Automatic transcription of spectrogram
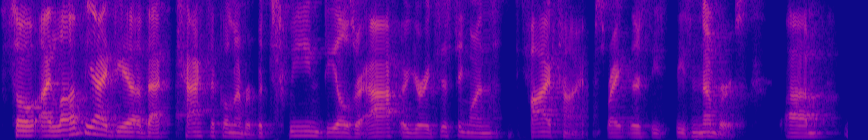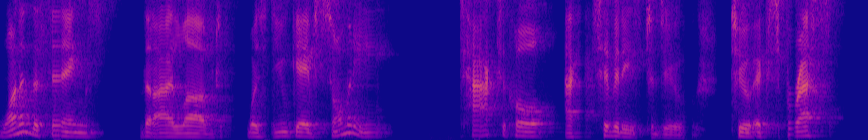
So I love the idea of that tactical number between deals or after your existing ones five times, right? There's these these numbers. Um, one of the things that I loved was you gave so many tactical activities to do to express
